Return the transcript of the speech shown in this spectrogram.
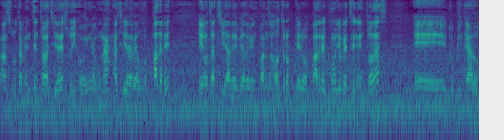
absolutamente en todas las actividades de su hijo. En algunas actividades veo a unos padres, en otras actividades veo de vez en cuando a otros, pero padres como yo que estén en todas, eh, complicado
